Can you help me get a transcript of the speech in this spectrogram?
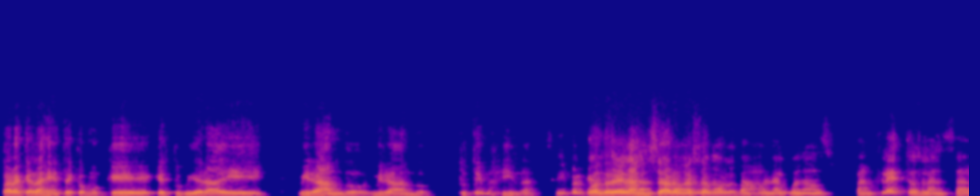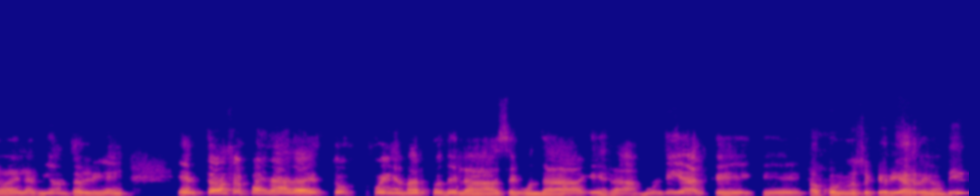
para que la gente como que, que estuviera ahí mirando, mirando. ¿Tú te imaginas? Sí, porque cuando le lanzaron, esa bola. En algunos panfletos lanzaba el avión también. Entonces, pues nada, esto fue en el marco de la Segunda Guerra Mundial que... que Japón no se quería rendir,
